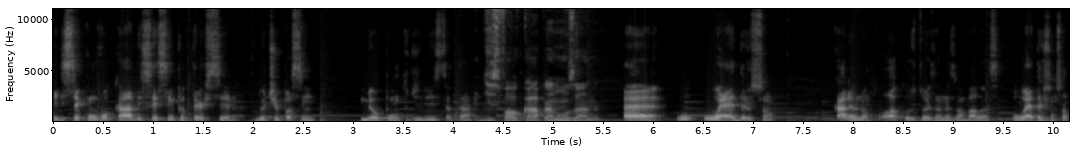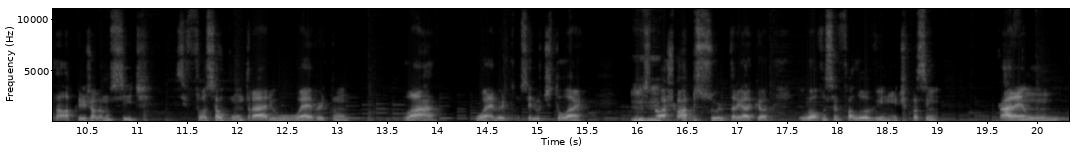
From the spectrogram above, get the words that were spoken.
ele ser convocado e ser sempre o terceiro. Do tipo assim, meu ponto de vista, tá? Desfalcar pra não usar, né? É, o, o Ederson, cara, eu não coloco os dois na mesma balança. O Ederson só tá lá porque ele joga no City. Se fosse ao contrário, o Everton lá, o Everton seria o titular. E isso Uhum. eu acho um absurdo, tá ligado? Que eu- igual você falou, Vini, tipo assim, cara, é um.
